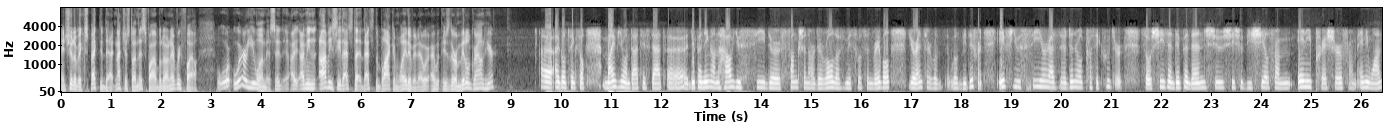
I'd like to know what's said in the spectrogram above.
and should have expected that, not just on this file, but on every file. Where, where are you on this? I, I, mean, obviously that's the that's the black and white of it. Is there a middle ground here? Uh, I don't think so. My view on that is that uh, depending on how you see the function or the role of Miss Wilson Raybould, your answer will will be different. If you see her as a general prosecutor, so she's independent, she, she should be shielded from any pressure from anyone,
